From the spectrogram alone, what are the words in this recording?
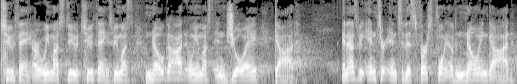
two things or we must do two things. We must know god and we must enjoy god. And as we enter into this first point of knowing god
